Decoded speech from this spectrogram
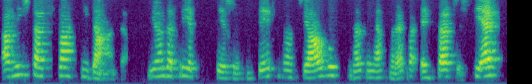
a ništa svaki dan. da. I onda prije prije šest mjeseci, znači august, ne znam, ja sam rekla, e sad ćeš sjest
